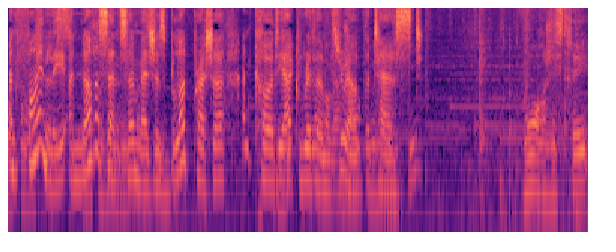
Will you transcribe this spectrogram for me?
And finally, another sensor measures blood pressure and cardiac rhythm throughout the test. Enregistrer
